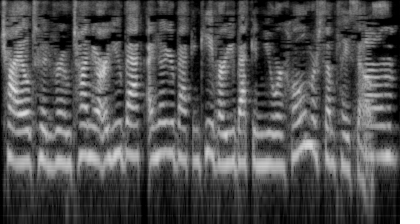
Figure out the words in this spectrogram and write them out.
childhood room. Tanya, are you back? I know you're back in Kiev. Are you back in your home or someplace else? Um,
